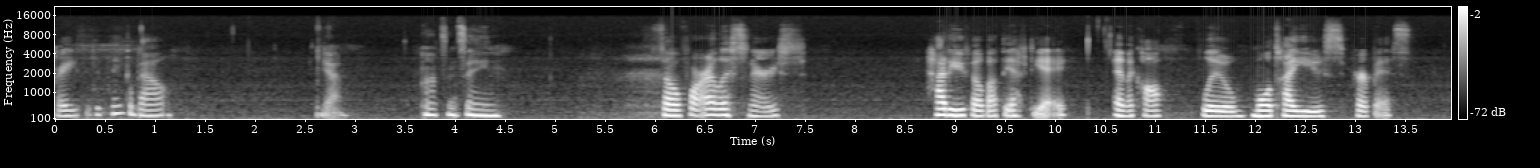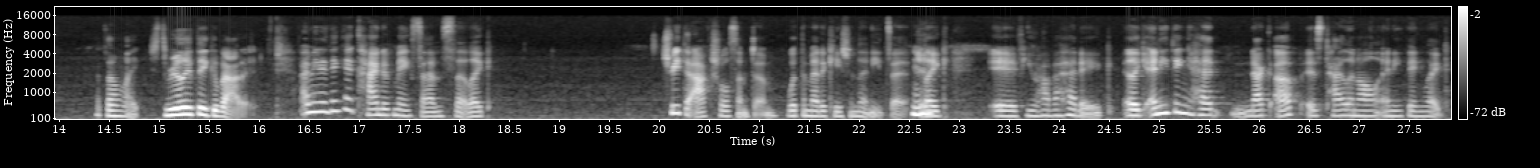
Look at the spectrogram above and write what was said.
Crazy to think about. Yeah. That's insane. So, for our listeners, how do you feel about the FDA and the cough flu multi use purpose? That's I'm like, just really think about it. I mean, I think it kind of makes sense that like treat the actual symptom with the medication that needs it. Yeah. Like if you have a headache, like anything head neck up is Tylenol, anything like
